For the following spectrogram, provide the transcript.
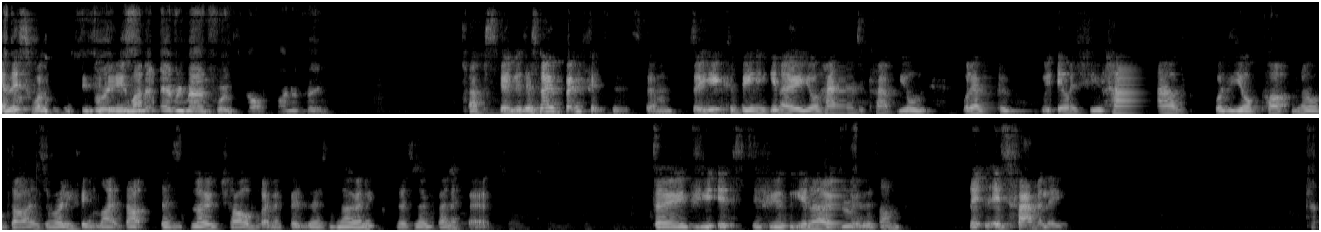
And this one doesn't seem so it's an every man for himself kind of thing. Absolutely. There's no benefit system. So you could be, you know, your handicap, your whatever illness you have, whether your partner dies or anything like that, there's no child benefit. There's no any. There's no benefit. So if you, it's if you, you know, Just- there's none. It, it's family. Can,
